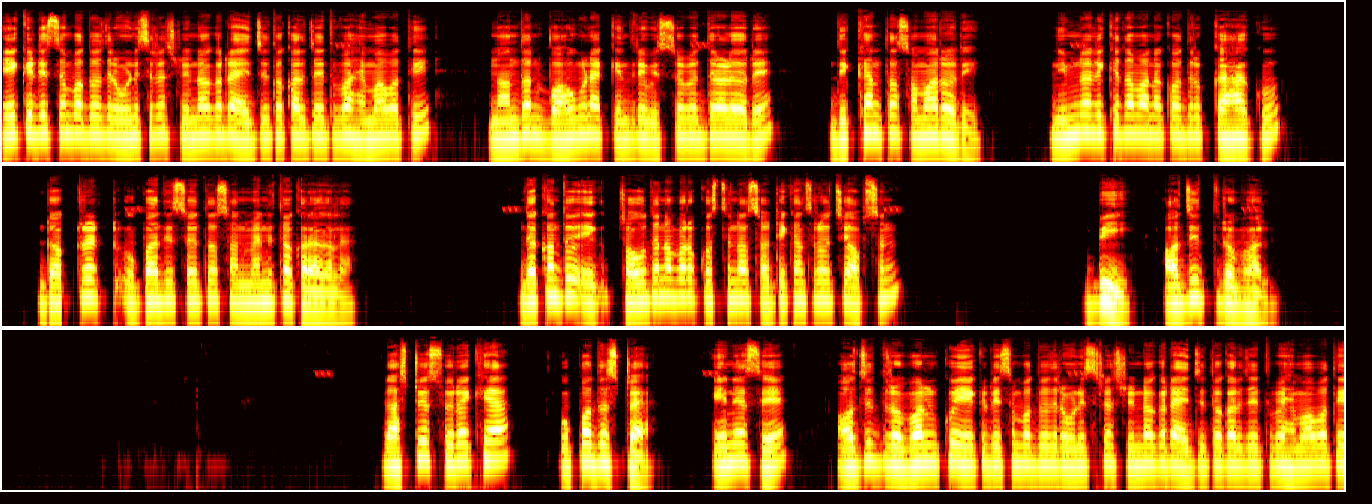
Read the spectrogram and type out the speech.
ଏକ ଡିସେମ୍ବର ଦୁଇହଜାର ଉଣେଇଶରେ ଶ୍ରୀନଗରରେ ଆୟୋଜିତ କରାଯାଇଥିବା ହେମାବତୀ ନନ୍ଦନ ବହୁଗୁଣା କେନ୍ଦ୍ରୀୟ ବିଶ୍ୱବିଦ୍ୟାଳୟରେ ଦୀକ୍ଷାନ୍ତ ସମାରୋହରେ ନିମ୍ନଲିଖିତମାନଙ୍କ ମଧ୍ୟରୁ କାହାକୁ ଡକ୍ଟରେଟ୍ ଉପାଧି ସହିତ ସମ୍ମାନିତ କରାଗଲା। ଦେଖନ୍ତୁ ଚଉଦ ନମ୍ବର କ୍ୱେଶ୍ଚିନ୍ର ସଠିକ୍ ଆନ୍ସର୍ ହେଉଛି ଅପସନ୍ ବି ଅଜିତ ଡୋଭାଲ। ରାଷ୍ଟ୍ରୀୟ ସୁରକ୍ଷା ଉପଦେଷ୍ଟା ଏନ୍ଏସ୍ଏ ଅଜିତ ଡୋଭାଲଙ୍କୁ ଏକ ଡିସେମ୍ବର ଦୁଇହଜାର ଉଣେଇଶରେ ଶ୍ରୀନଗରରେ ଆୟୋଜିତ କରାଯାଇଥିବା ହେମାବତୀ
